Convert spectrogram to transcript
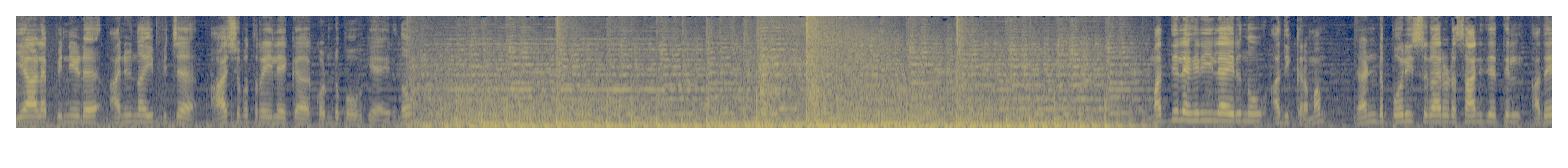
ഇയാളെ പിന്നീട് അനുനയിപ്പിച്ച് ആശുപത്രിയിലേക്ക് കൊണ്ടുപോവുകയായിരുന്നു. മദ്യലഹരിയിലായിരുന്നു അതിക്രമം. രണ്ട് പോലീസുകാരുടെ സാന്നിധ്യത്തിൽ അതേ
